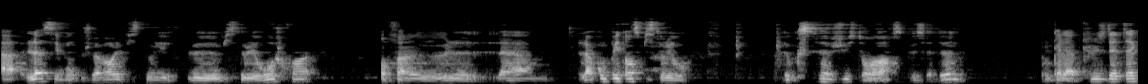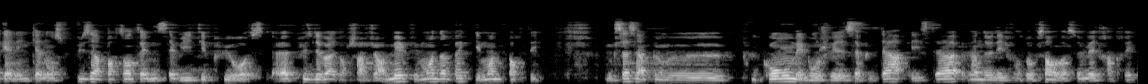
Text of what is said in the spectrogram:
Ah, là c'est bon, je vais avoir le pistolet, le pistolero, je crois. Enfin, euh, la, la compétence pistolero. Donc ça, juste, on va voir ce que ça donne. Donc elle a plus d'attaque, elle a une cadence plus importante, elle a une stabilité plus grosse. Elle a plus de balles dans chargeur, mais elle fait moins d'impact et moins de portée. Donc ça c'est un peu euh, plus con, mais bon je verrai ça plus tard. Et ça, 22 défense. Donc ça on va se le mettre après.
